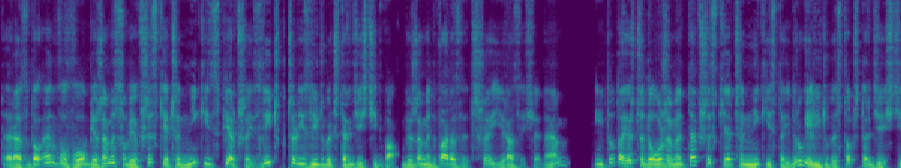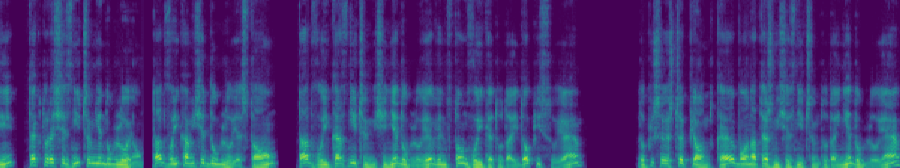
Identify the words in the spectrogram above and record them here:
Teraz do NWW bierzemy sobie wszystkie czynniki z pierwszej z liczb, czyli z liczby 42. Bierzemy 2 razy 3 i razy 7. I tutaj jeszcze dołożymy te wszystkie czynniki z tej drugiej liczby 140, te, które się z niczym nie dublują. Ta dwójka mi się dubluje z tą, ta dwójka z niczym mi się nie dubluje, więc tą dwójkę tutaj dopisuję. Dopiszę jeszcze piątkę, bo ona też mi się z niczym tutaj nie dubluje.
